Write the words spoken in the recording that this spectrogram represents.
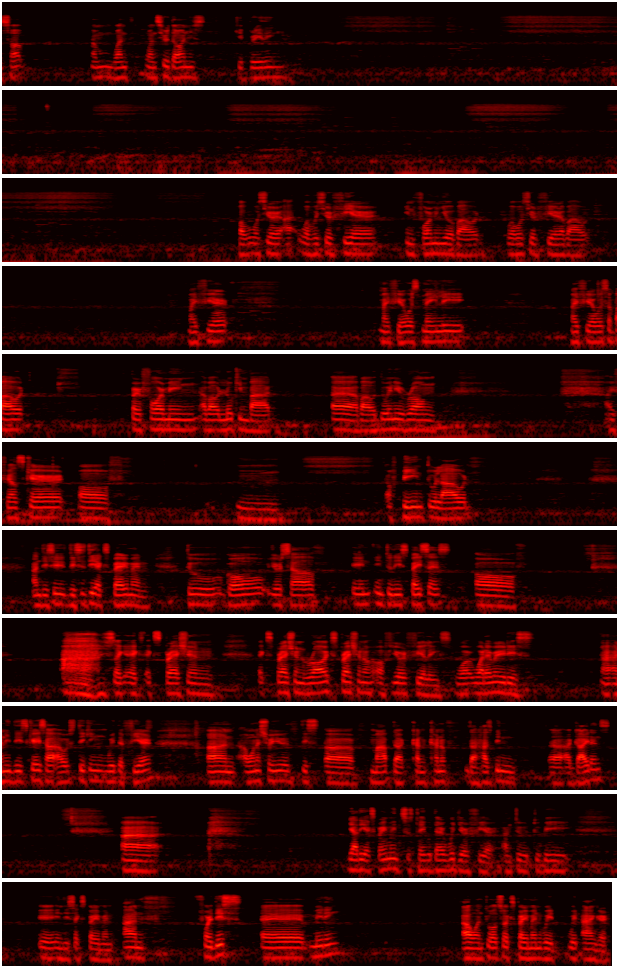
time's up. Um, once once you're done, you keep breathing. What was your uh, what was your fear informing you about? What was your fear about? My fear, my fear was mainly my fear was about performing, about looking bad, uh, about doing it wrong. I felt scared of mm, of being too loud, and this is this is the experiment to go yourself in into these spaces of ah, it's like ex- expression, expression, raw expression of, of your feelings, wha- whatever it is. Uh, and in this case, I, I was sticking with the fear, and I want to show you this uh, map that can kind of that has been uh, a guidance. Yeah, the experiment to stay there with your fear and to to be uh, in this experiment. And for this uh, meeting, I want to also experiment with with anger.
